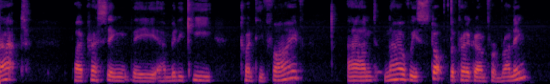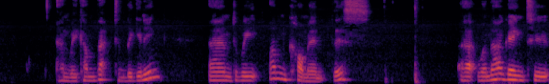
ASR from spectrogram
That by pressing the uh, MIDI key 25 and now if we stop the program from running and we come back to the beginning and we uncomment this uh, we're now going to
